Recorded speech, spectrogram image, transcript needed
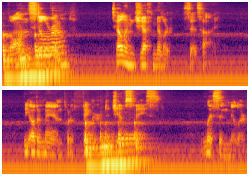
Vaughn's still around? Tell him Jeff Miller says hi. The other man put a finger to Jeff's face. Listen, Miller,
